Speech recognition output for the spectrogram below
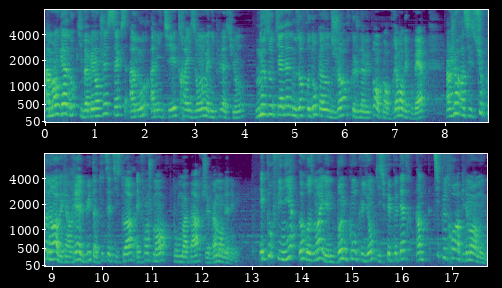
Un manga donc qui va mélanger sexe, amour, amitié, trahison, manipulation. Nozokiana nous offre donc un genre que je n'avais pas encore vraiment découvert, un genre assez surprenant avec un réel but à toute cette histoire, et franchement, pour ma part, j'ai vraiment bien aimé. Et pour finir, heureusement, il y a une bonne conclusion qui se fait peut-être un petit peu trop rapidement à mon goût.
